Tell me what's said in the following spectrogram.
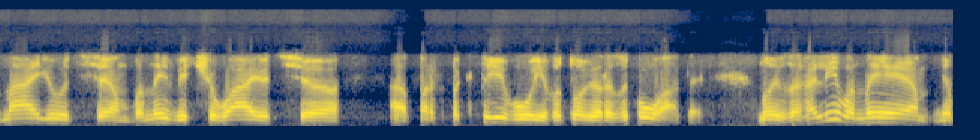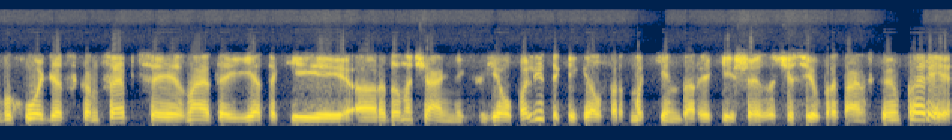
знають, е, вони відчувають е, перспективу і готові ризикувати. Ну і взагалі вони виходять з концепції. Знаєте, є такий е, родоначальник геополітики Гелфорд Маккіндер, який ще за часів Британської імперії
